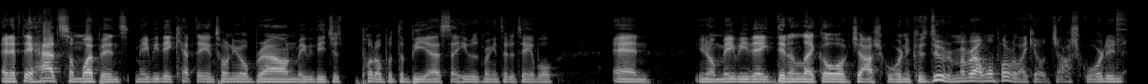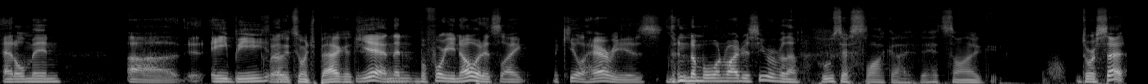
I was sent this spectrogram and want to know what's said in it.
And if they had some weapons, maybe they kept Antonio Brown. Maybe they just put up with the BS that he was bringing to the table. And, you know, maybe they didn't let go of Josh Gordon. Because, dude, remember at one point we're like, yo, Josh Gordon, Edelman, uh, AB. Clearly too much baggage. Yeah, and then before you know it, it's like N'Keal Harry is the number one wide receiver for them. Who's their slot guy? They had someone like. Dorsett.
